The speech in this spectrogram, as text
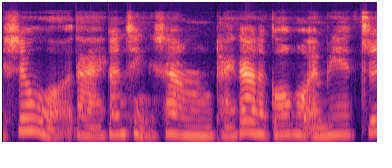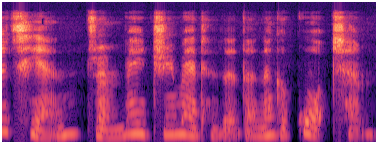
是我在申请上台大的 Global MBA 之前准备 GMAT 的的那个过程。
